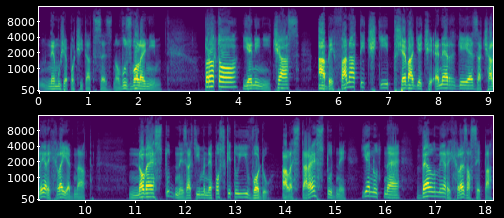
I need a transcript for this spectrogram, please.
nemůže počítat se znovu zvolením. Proto je nyní čas, aby fanatičtí převaděči energie začali rychle jednat. Nové studny zatím neposkytují vodu, ale staré studny je nutné velmi rychle zasypat.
